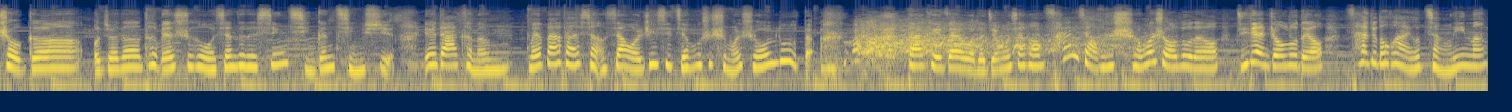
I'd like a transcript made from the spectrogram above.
这首歌我觉得特别适合我现在的心情跟情绪，因为大家可能没办法想象我这期节目是什么时候录的，大家可以在我的节目下方猜一下我是什么时候录的哟，几点钟录的哟，猜对的话有奖励呢。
